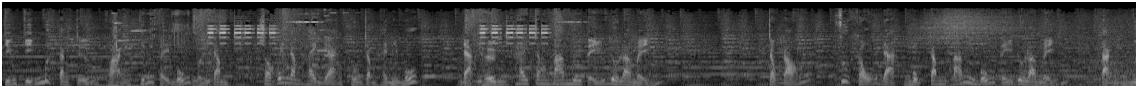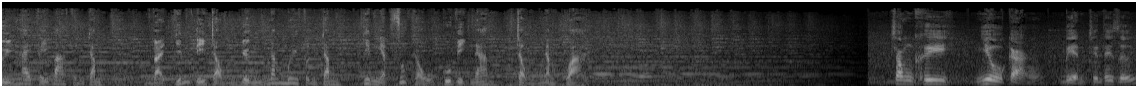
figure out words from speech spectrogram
chứng kiến mức tăng trưởng khoảng 9,4% so với năm 2021, đạt hơn 230 tỷ đô la Mỹ. Trong đó, xuất khẩu đạt 184 tỷ đô la Mỹ, tăng 12,3% và chiếm tỷ trọng gần 50% kim ngạch xuất khẩu của Việt Nam trong năm qua. Trong khi nhiều cảng biển trên thế giới,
